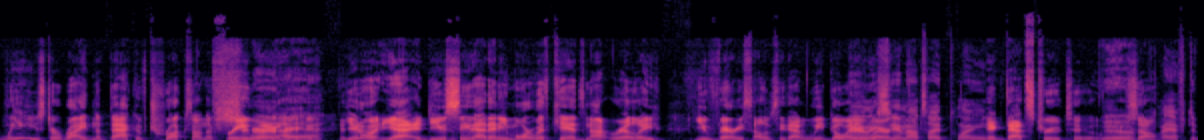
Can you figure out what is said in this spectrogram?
We used to ride in the back of trucks on the freeway. Sure. Oh, yeah. You don't. Yeah. Do you see that anymore with kids? Not really. You very seldom see that. We'd go barely anywhere. see him outside playing. It- that's true too. Yeah. So, I have to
